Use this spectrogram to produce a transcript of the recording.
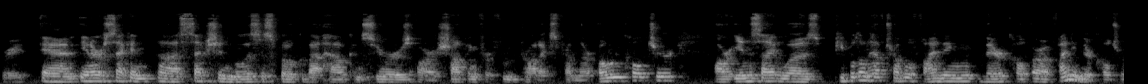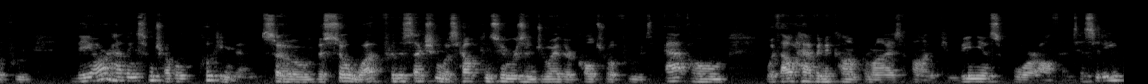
Great. And in our second uh, section, Melissa spoke about how consumers are shopping for food products from their own culture. Our insight was people don't have trouble finding their or finding their cultural food they are having some trouble cooking them. So the so what for this section was help consumers enjoy their cultural foods at home without having to compromise on convenience or authenticity.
